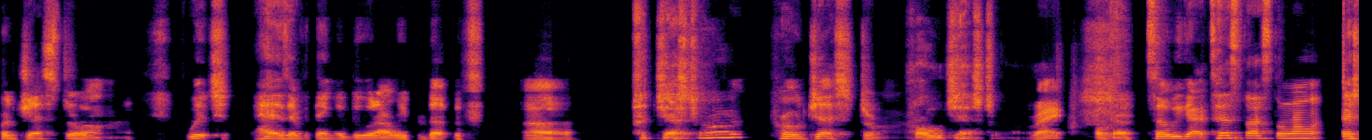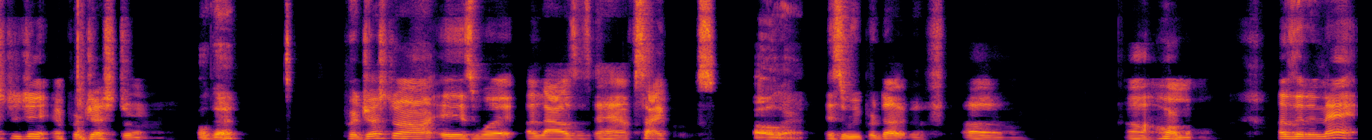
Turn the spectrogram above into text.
progesterone, which has everything to do with our reproductive uh Progesterone? progesterone. Progesterone. Right. Okay. So we got testosterone, estrogen, and progesterone. Okay. Progesterone is what allows us to have cycles. Okay. It's a reproductive um, uh, hormone. Other than that,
